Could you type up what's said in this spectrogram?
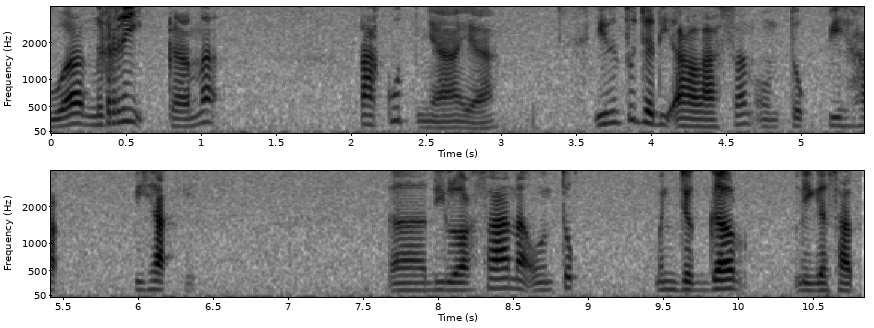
gua ngeri. Karena takutnya ya ini tuh jadi alasan untuk pihak-pihak uh, di luar sana untuk menjegal Liga 1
